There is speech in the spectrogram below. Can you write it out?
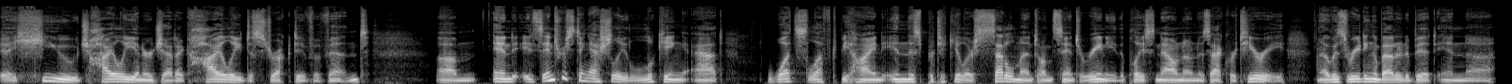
a huge, highly energetic, highly destructive event. Um, and it's interesting actually looking at what's left behind in this particular settlement on Santorini, the place now known as Akrotiri. I was reading about it a bit in uh,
